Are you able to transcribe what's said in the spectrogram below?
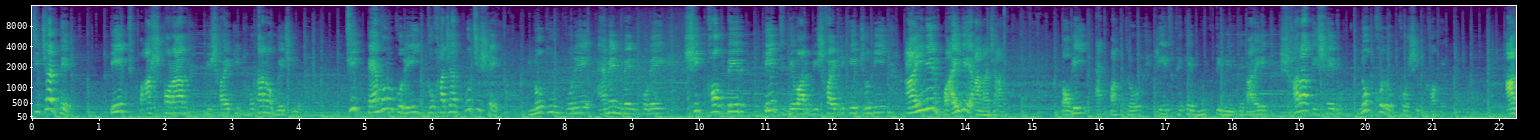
টিচারদের টেট পাশ করার বিষয়টি ঢোকানো হয়েছিল, ঠিক তেমন করেই দু হাজার পঁচিশে নতুন করে অ্যামেন্ডমেন্ট করে শিক্ষকদের টেট দেওয়ার বিষয়টিকে যদি আইনের বাইরে আনা যায় তবেই একমাত্র এর থেকে মুক্তি মিলতে পারে সারা দেশের লক্ষ লক্ষ শিক্ষকের আর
